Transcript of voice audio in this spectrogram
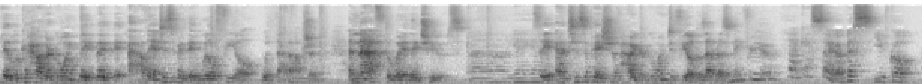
they look at how they're going. They, they how they anticipate they will feel with that option, and that's the way they choose. Uh, yeah, yeah. The anticipation of how you're going to feel. Does that resonate for you? Yeah, I guess so. I guess you've got.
